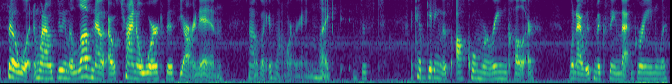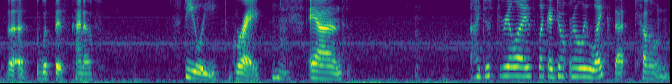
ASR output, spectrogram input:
so when when I was doing the love note, I was trying to work this yarn in, and I was like, it's not working. Mm. Like, it just I kept getting this aquamarine color when I was mixing that green with the with this kind of steely gray, mm-hmm. and I just realized like I don't really like that tone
